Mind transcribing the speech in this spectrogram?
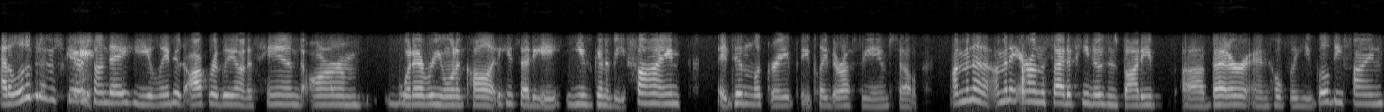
had a little bit of a scare Sunday. He landed awkwardly on his hand, arm, whatever you want to call it. He said he he's going to be fine. It didn't look great, but he played the rest of the game. So I'm gonna I'm gonna err on the side of he knows his body uh, better, and hopefully he will be fine.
